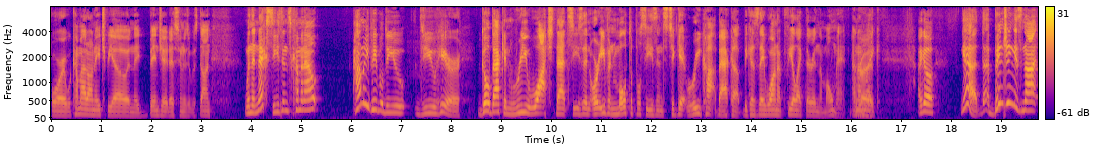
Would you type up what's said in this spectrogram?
or it would come out on HBO and they'd binge it as soon as it was done. When the next season's coming out, how many people do you do you hear go back and rewatch that season or even multiple seasons to get recaught back up because they want to feel like they're in the moment? And I'm like, I go, yeah, the, binging is not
